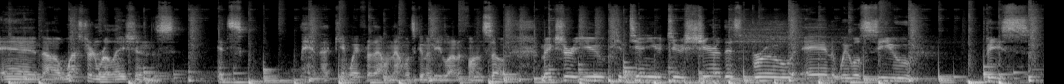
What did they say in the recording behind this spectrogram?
and uh, Western relations. It's man, I can't wait for that one. That one's going to be a lot of fun. So make sure you continue to share this brew, and we will see you Peace.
